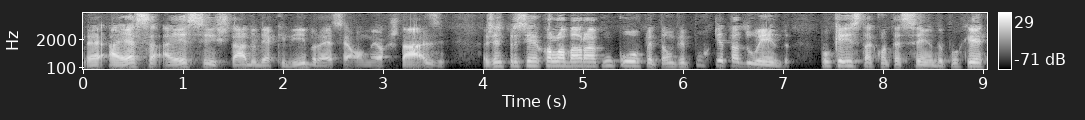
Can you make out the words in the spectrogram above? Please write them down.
né, a essa a esse estado de equilíbrio, a essa homeostase. A gente precisa colaborar com o corpo, então ver por que está doendo, por que isso está acontecendo, por que,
